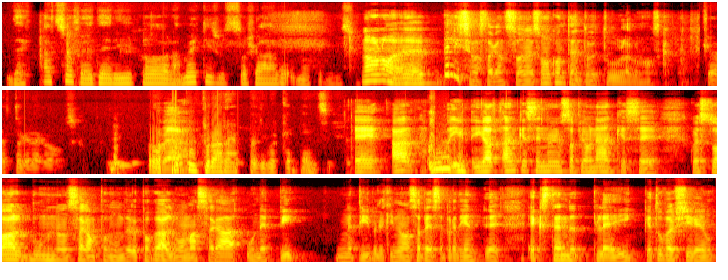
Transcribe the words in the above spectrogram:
Del cazzo Federico, la metti sul sociale? No, no, no, è bellissima sta canzone, sono contento che tu la conosca. Certo che la conosco. Però Vabbè. cultura rap di quel che pensi. E ah, anche se noi non sappiamo neanche se questo album non sarà un po' un vero e proprio album, ma sarà un EP un EP per chi non lo sapesse, praticamente extended play, che tu fai uscire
